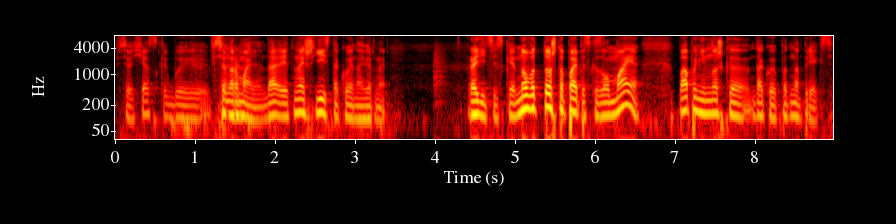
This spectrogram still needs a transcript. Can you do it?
все, сейчас как бы все ага. нормально, да, это, знаешь, есть такое, наверное, родительское. Но вот то, что папе сказал Майя, папа немножко такой поднапрягся.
